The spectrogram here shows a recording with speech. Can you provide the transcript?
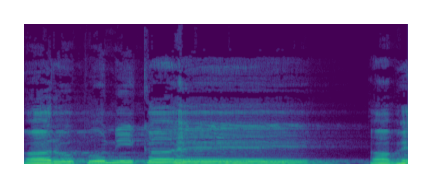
अरुपुनि कहे अभेद।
